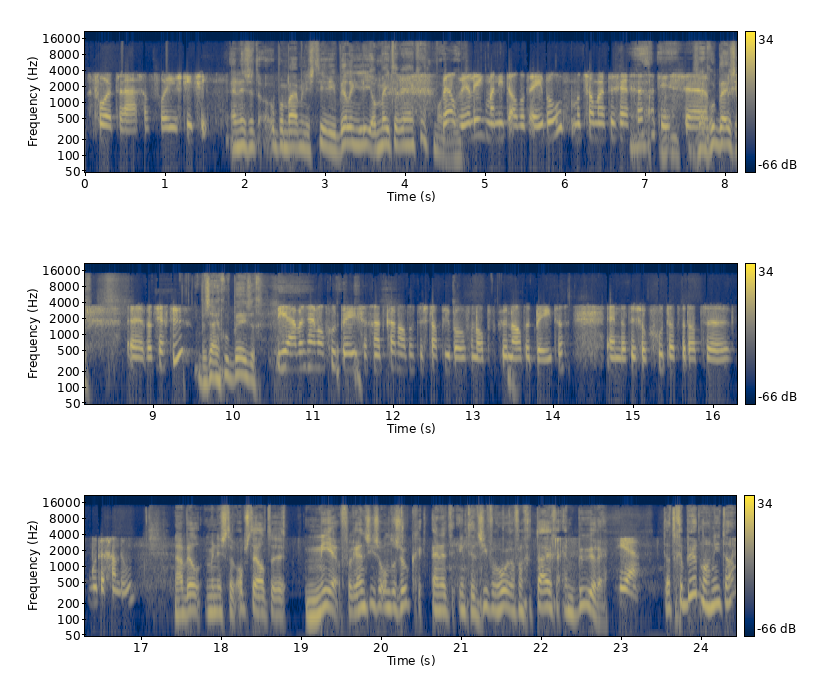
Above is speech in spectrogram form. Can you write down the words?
voordragen voor justitie. En is het Openbaar Ministerie willingly om mee te werken? Mooi wel willing, maar niet altijd able, om het zo maar te zeggen. Ja, het is, we zijn goed bezig. wat zegt u? We zijn goed bezig. Ja, we zijn wel goed bezig. Het kan altijd een stapje bovenop. We kunnen altijd beter. En dat is ook goed dat we dat uh, moeten gaan doen. Nou wil minister Opstelten meer forensisch onderzoek... en het intensiever horen van getuigen en buren. Ja. Dat gebeurt nog niet dan?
